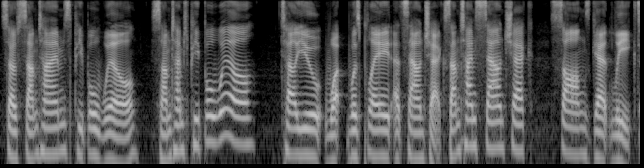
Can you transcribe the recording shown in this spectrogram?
So sometimes people will, sometimes people will tell you what was played at soundcheck. Sometimes soundcheck songs get leaked.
